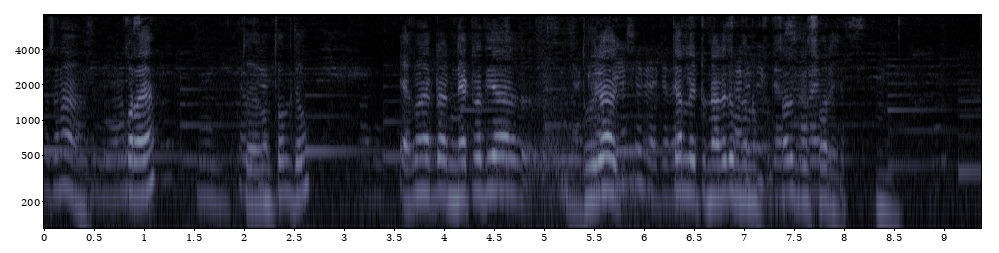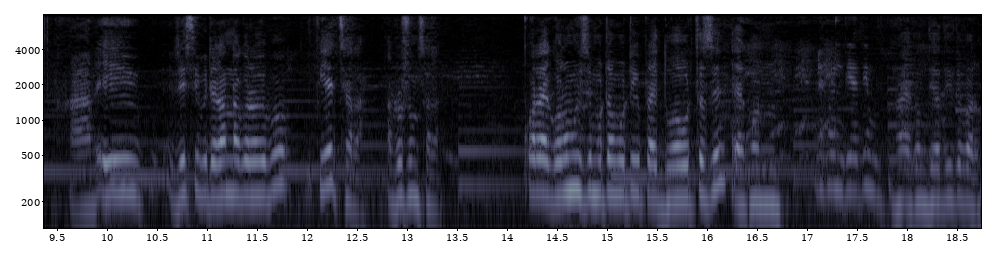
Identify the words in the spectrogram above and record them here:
বুঝছ না? কড়াই তো এখন তল দেও। এখন একটা নেকড়া দিয়া ধইরা তেল একটু নাড়ে দেবো যেন সরি আর এই রেসিপিটা রান্না করা হইব পেঁয়াজ ছাড়া আর রসুন ছাড়া। কড়াই গরম হয়েছে মোটামুটি প্রায় ধোয়া উঠতেছে। এখন এখন দিয়ে দিম। হ্যাঁ এখন দিয়া দিতে পারো।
